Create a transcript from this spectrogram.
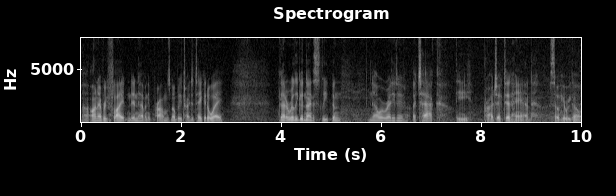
uh, on every flight and didn't have any problems. Nobody tried to take it away. Got a really good night of sleep, and now we're ready to attack the project at hand. So here we go.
